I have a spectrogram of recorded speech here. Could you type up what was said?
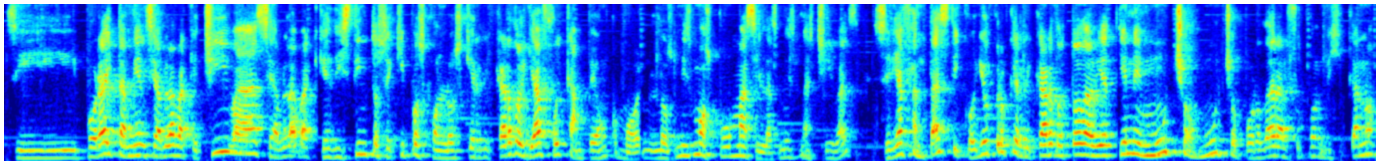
Si por ahí también se hablaba que Chivas, se hablaba que distintos equipos con los que Ricardo ya fue campeón, como los mismos Pumas y las mismas Chivas, sería fantástico. Yo creo que Ricardo todavía tiene mucho, mucho por dar al fútbol mexicano,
